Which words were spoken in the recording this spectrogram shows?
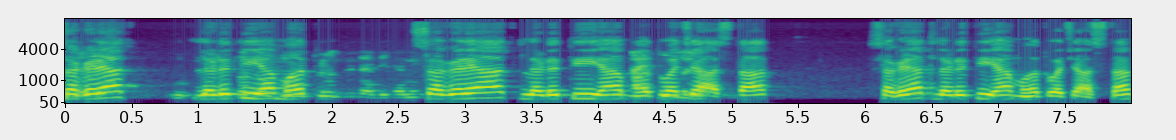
सगळ्यात लढती ह्या महत्त्व सगळ्यात लढती ह्या महत्त्वाच्या असतात. सगळ्यात लढती ह्या महत्त्वाच्या असतात.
